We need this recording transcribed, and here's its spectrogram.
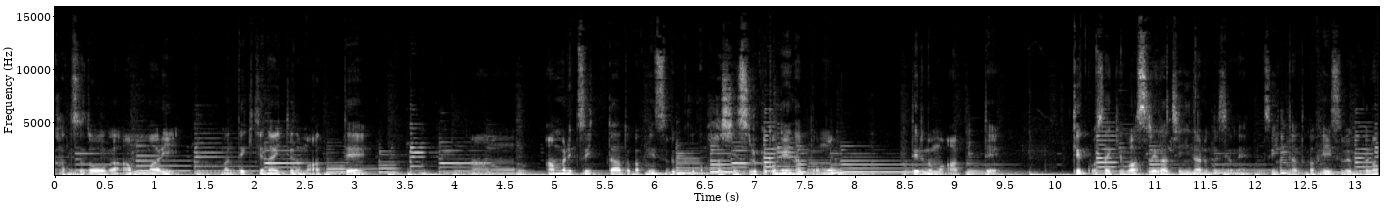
活動があんまり、まあ、できてないっていうのもあってあのあんまり Twitter とか Facebook でこう発信することねえなと思ってるのもあって結構最近忘れがちになるんですよね。Twitter とか Facebook の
